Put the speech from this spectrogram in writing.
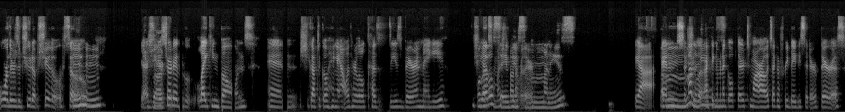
or there's a chewed up shoe. So Mhm. yeah, she just started liking bones, and she got to go hang out with her little cousins, Bear and Maggie. She Well, that'll so save you over there. some monies. Yeah, and so some she, I think I'm gonna go up there tomorrow. It's like a free babysitter. Bear is.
